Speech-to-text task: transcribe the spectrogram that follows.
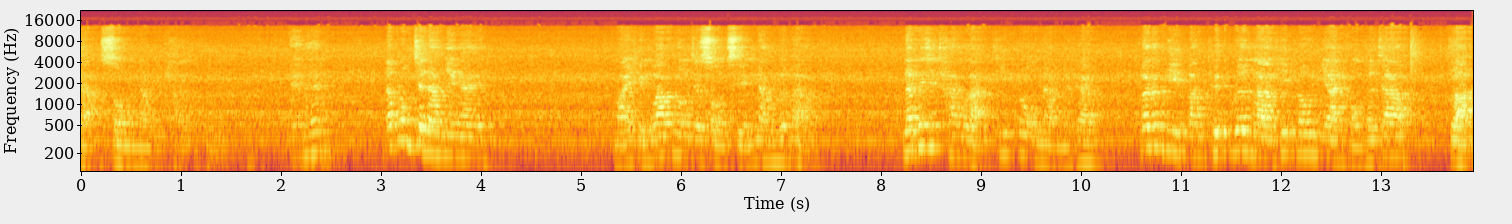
จะทรงนำทางคุณเห็นไหมแล้วพระองค์จะนำยังไง หมายถึงว่าพระองค์จะส่งเสียงนำหรือเปล่านั่นไม่ใช่ทางหลักที่พระองค์นำนะครับ พระคัมภีร์บันทึกเรื่องราวที่พระวิญญาณของพระเจ้าตรัส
